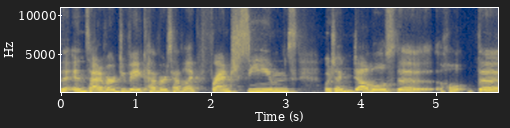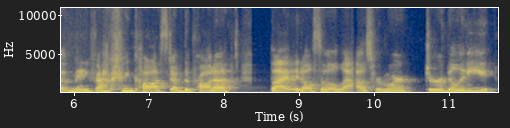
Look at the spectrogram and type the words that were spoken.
the inside of our duvet covers have like French seams, which like mm-hmm. doubles the whole the manufacturing cost of the product, but it also allows for more durability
